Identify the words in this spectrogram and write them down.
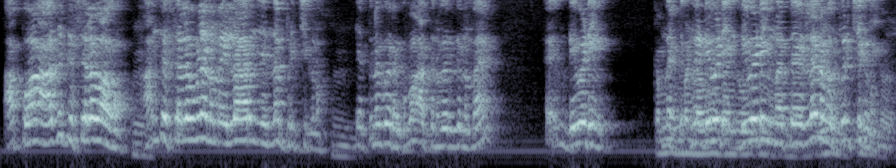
அப்போ அதுக்கு செலவாகும். அந்த செலவுல நம்ம எல்லாரும் சேர்ந்து தான் பிரிச்சுக்கணும். எத்தனை பேர் இருக்குமோ அத்தனை பேருக்கு நம்ம டிவைடிங் Combine இந்த பண்ணாம dividing- தாங்க dividing ஒரு- method ல நம்ம பிரிச்சுக்கணும்.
